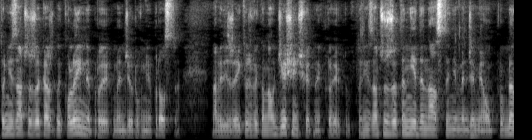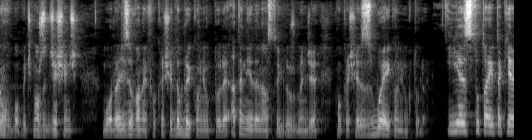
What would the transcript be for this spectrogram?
to nie znaczy, że każdy kolejny projekt będzie równie prosty. Nawet jeżeli ktoś wykonał 10 świetnych projektów, to nie znaczy, że ten 11 nie będzie miał problemów, bo być może 10 było realizowanych w okresie dobrej koniunktury, a ten 11 już będzie w okresie złej koniunktury. I jest tutaj takie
